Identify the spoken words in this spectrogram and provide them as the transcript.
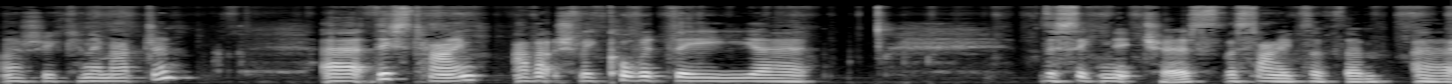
as you can imagine. Uh, this time, I've actually covered the uh, the signatures, the sides of them, uh,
